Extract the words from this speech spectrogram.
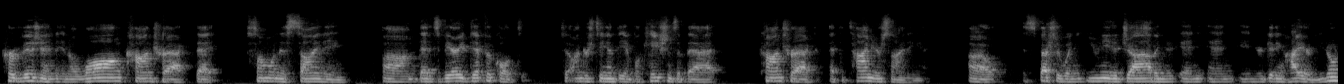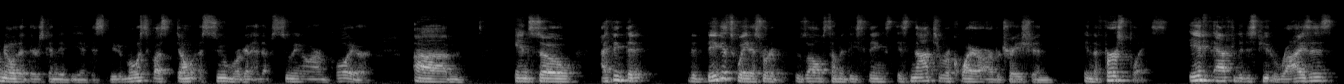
provision in a long contract that someone is signing um, that it's very difficult to understand the implications of that contract at the time you're signing it. Uh, especially when you need a job and, and, and, and you're getting hired. You don't know that there's going to be a dispute. Most of us don't assume we're going to end up suing our employer. Um, and so I think that the biggest way to sort of resolve some of these things is not to require arbitration in the first place. If after the dispute arises,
